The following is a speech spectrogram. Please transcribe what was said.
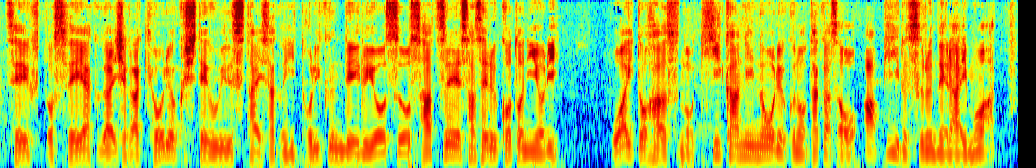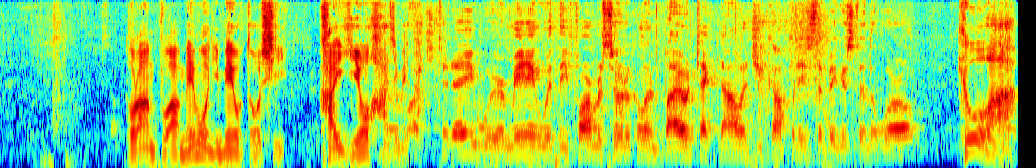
政府と製薬会社が協力してウイルス対策に取り組んでいる様子を撮影させることによりホワイトハウスの危機管理能力の高さをアピールする狙いもあった。トランプはメモに目を通し会議を始めた。今日は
